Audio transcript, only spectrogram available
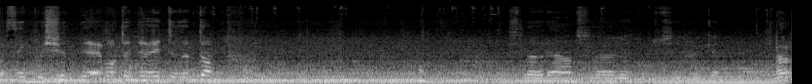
I think we should be able to do it to the top. Slow down slowly, to see if we can. Oh. No.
